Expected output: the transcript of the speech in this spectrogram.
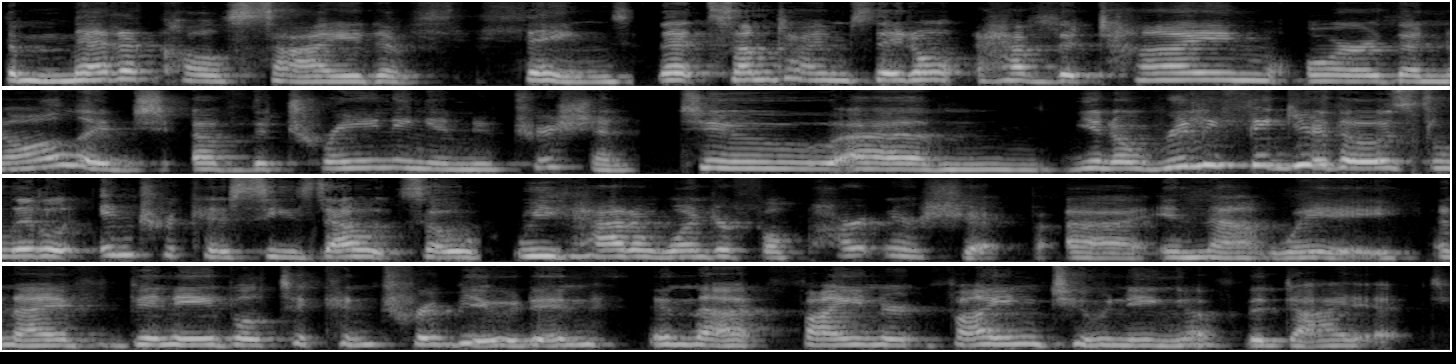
the medical side of things that sometimes they don't have the time or the knowledge of the training in nutrition to um, you know really figure those little intricacies out. So we've had a wonderful partnership uh, in that way. And i've been able to contribute in in that finer fine tuning of the diet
